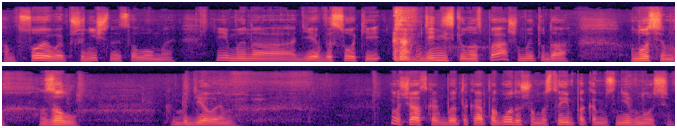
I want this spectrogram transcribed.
там, соевой, пшеничной соломы. И мы на где высокий, где низкий у нас pH, мы туда вносим золу. Как бы делаем. Ну, сейчас как бы такая погода, что мы стоим, пока мы не вносим.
